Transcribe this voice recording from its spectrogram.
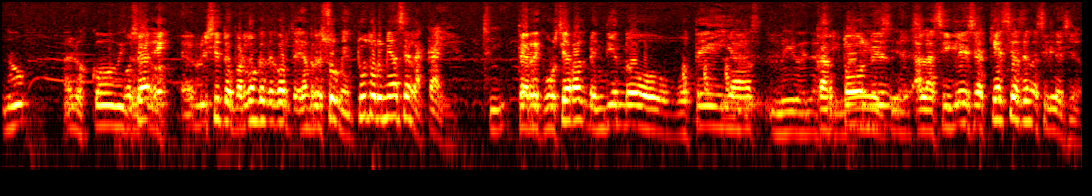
¿no? A los cómicos. O sea, eh, eh, Luisito, perdón que te corte. En resumen, tú dormías en la calle. sí, Te recurseabas vendiendo botellas, me iba a las cartones, iglesias. a las iglesias. ¿Qué hacías en las iglesias?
